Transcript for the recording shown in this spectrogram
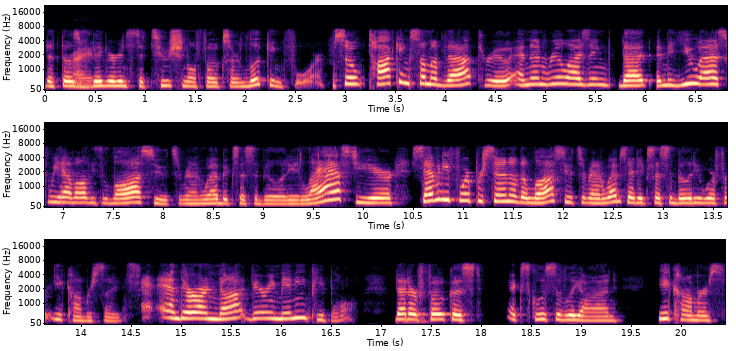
that those right. bigger institutional folks are looking for. So, talking some of that through, and then realizing that in the US, we have all these lawsuits around web accessibility. Last year, 74% of the lawsuits around website accessibility were for e commerce sites. And there are not very many people that are mm-hmm. focused exclusively on e commerce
